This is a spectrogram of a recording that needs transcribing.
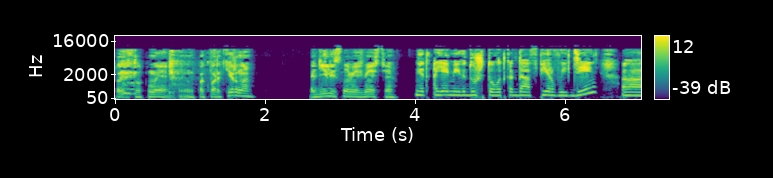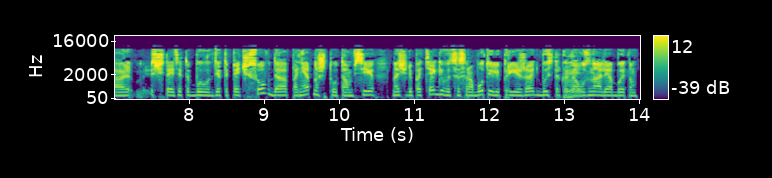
То есть вот мы поквартирно ходили с ними вместе, нет, а я имею в виду, что вот когда в первый день, а, считайте, это было где-то 5 часов, да, понятно, что там все начали подтягиваться с работы или приезжать быстро, когда ну, узнали об этом.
